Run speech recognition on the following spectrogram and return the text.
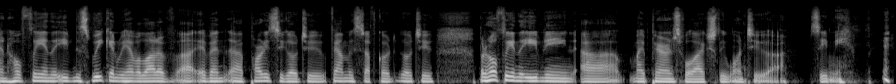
And hopefully, in the evening, this weekend, we have a lot of uh, event uh, parties to go to, family stuff go to go to. But hopefully, in the evening, uh, my parents will actually want to uh, see me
